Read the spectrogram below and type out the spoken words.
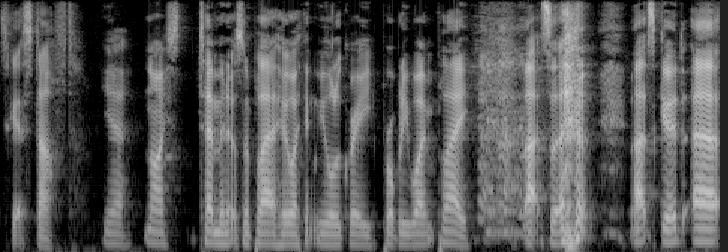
to get stuffed. Yeah, nice. Ten minutes on a player who I think we all agree probably won't play. that's uh, that's good. Uh,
